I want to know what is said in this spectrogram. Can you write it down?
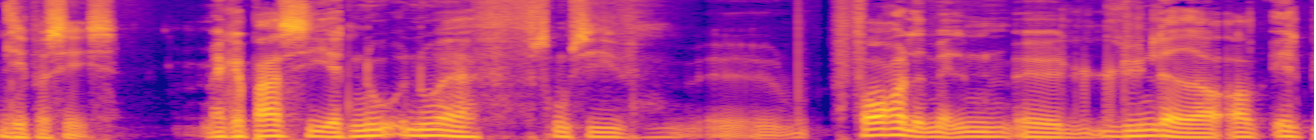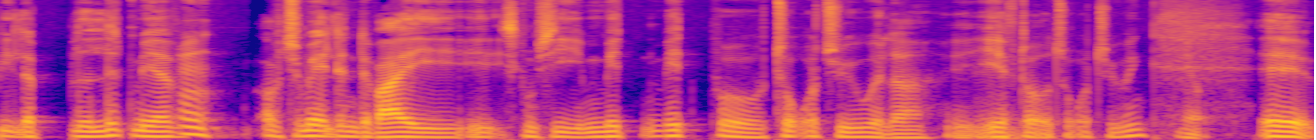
Lige præcis. Man kan bare sige, at nu, nu er skal man sige, øh, forholdet mellem øh, lynlader og elbiler blevet lidt mere Mm. mm. optimalt, end det var i, i skal man sige, midt, midt på 22 eller i efteråret 22. Ikke? Jo. Øh,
